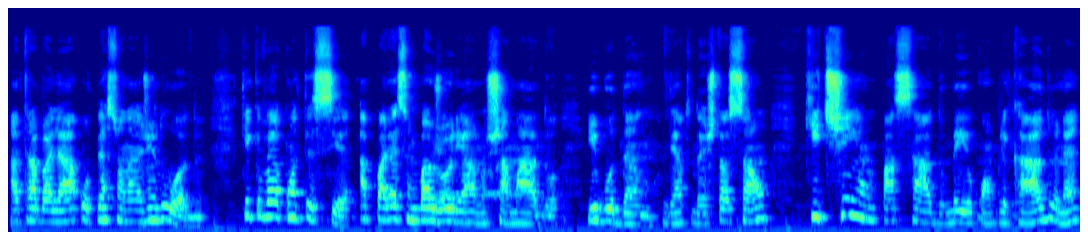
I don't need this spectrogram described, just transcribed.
a trabalhar o personagem do Odo. O que, que vai acontecer? Aparece um bajoriano chamado Ibudan dentro da estação que tinha um passado meio complicado, né?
